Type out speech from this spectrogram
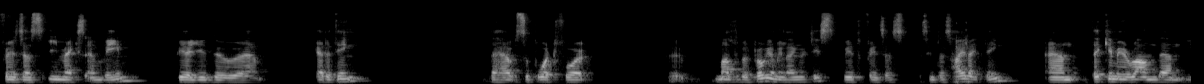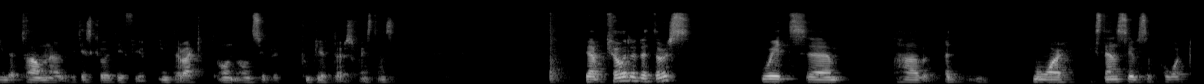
for instance, Emacs and Vim, where you do um, editing. They have support for uh, multiple programming languages with, for instance, syntax highlighting, and they can be run then in the terminal, which is good if you interact on, on supercomputers, for instance. We have code editors, which um, have a more extensive support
